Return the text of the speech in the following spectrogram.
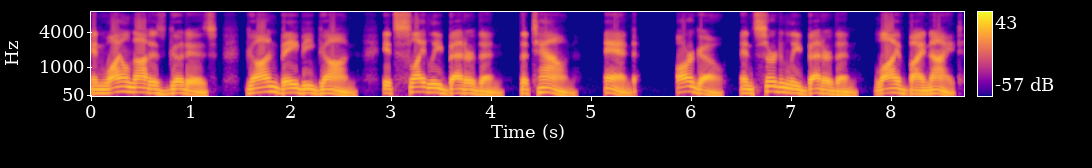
and while not as good as Gone Baby Gone, it's slightly better than The Town and Argo, and certainly better than Live by Night.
